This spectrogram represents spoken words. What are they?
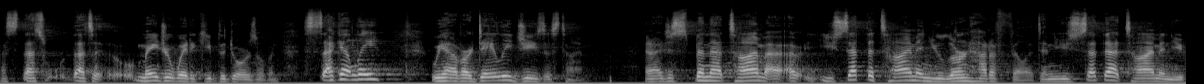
That's, that's, that's a major way to keep the doors open. Secondly, we have our daily Jesus time. And I just spend that time, I, I, you set the time and you learn how to fill it. And you set that time and you,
